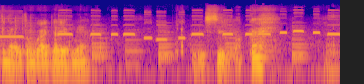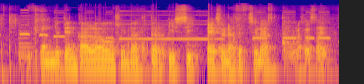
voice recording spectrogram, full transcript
Tinggal tunggu aja airnya. Isi oke. Okay. kita lanjutin kalau sudah terisi. Eh sudah sudah. Sudah selesai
